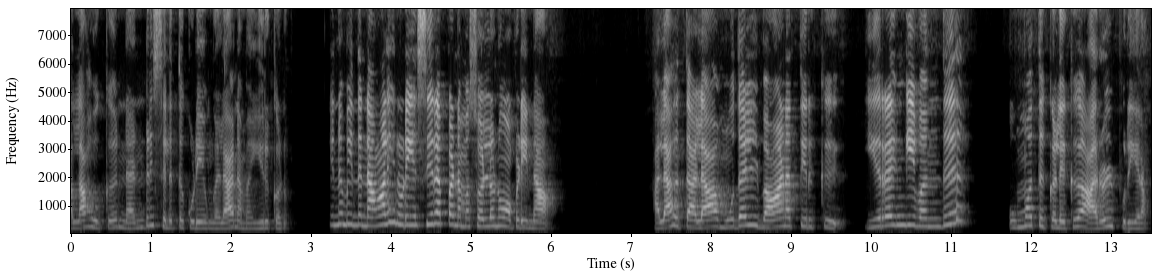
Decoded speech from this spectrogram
அல்லாஹுக்கு நன்றி செலுத்தக்கூடியவங்களாக நம்ம இருக்கணும். இன்னும் இந்த நாளினுடைய சிறப்பை நம்ம சொல்லணும் அப்படின்னா அல்லாஹாலா முதல் வானத்திற்கு இறங்கி வந்து உம்மத்துக்களுக்கு அருள் புரியறான்.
